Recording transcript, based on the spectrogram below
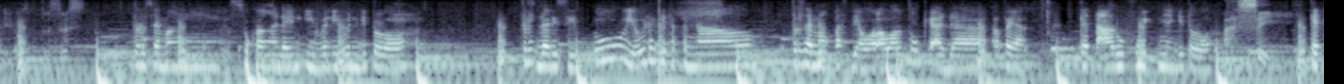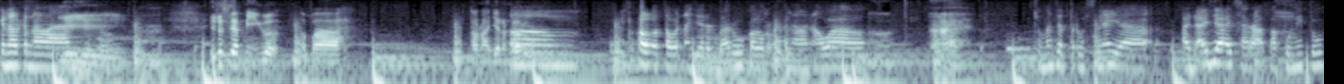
pelajar. terus terus. terus emang suka ngadain event-event gitu loh terus dari situ ya udah kita kenal terus emang pas di awal-awal tuh kayak ada apa ya kayak taaruf weeknya gitu loh Asik. kayak kenal-kenalan Iya, iya, gitu iya. Itu setiap minggu apa tahun ajaran baru? Em, itu kalau tahun ajaran baru kalau Tahun perkenalan awal Ah. cuman seterusnya ya ada aja acara apa pun itu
